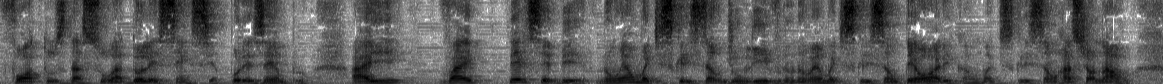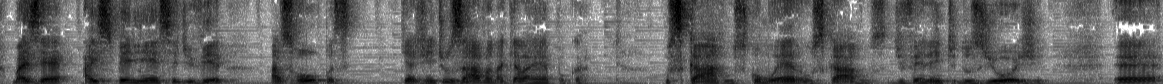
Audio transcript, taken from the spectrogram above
fotos da sua adolescência, por exemplo, aí vai perceber, não é uma descrição de um livro, não é uma descrição teórica, uma descrição racional, mas é a experiência de ver as roupas que a gente usava naquela época. Os carros, como eram os carros, diferente dos de hoje, é,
